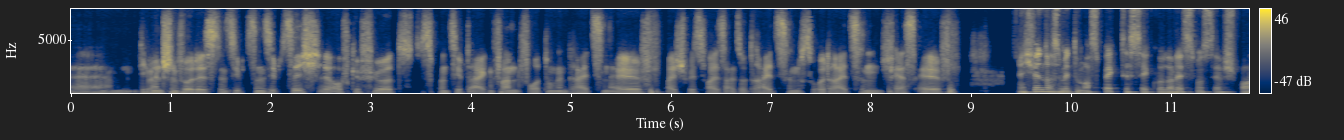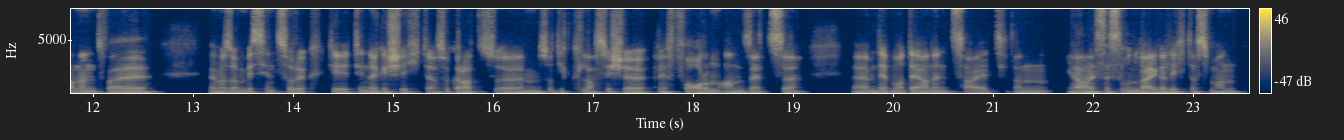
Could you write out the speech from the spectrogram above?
Ähm, die Menschenwürde ist in 1770 äh, aufgeführt, das Prinzip der Eigenverantwortung in 1311 beispielsweise, also 13, Sure 13, Vers 11. Ich finde das mit dem Aspekt des Säkularismus sehr spannend, weil wenn man so ein bisschen zurückgeht in der Geschichte, also gerade ähm, so die klassische Reformansätze, ähm, der modernen Zeit, dann ja, ist es unweigerlich, dass man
